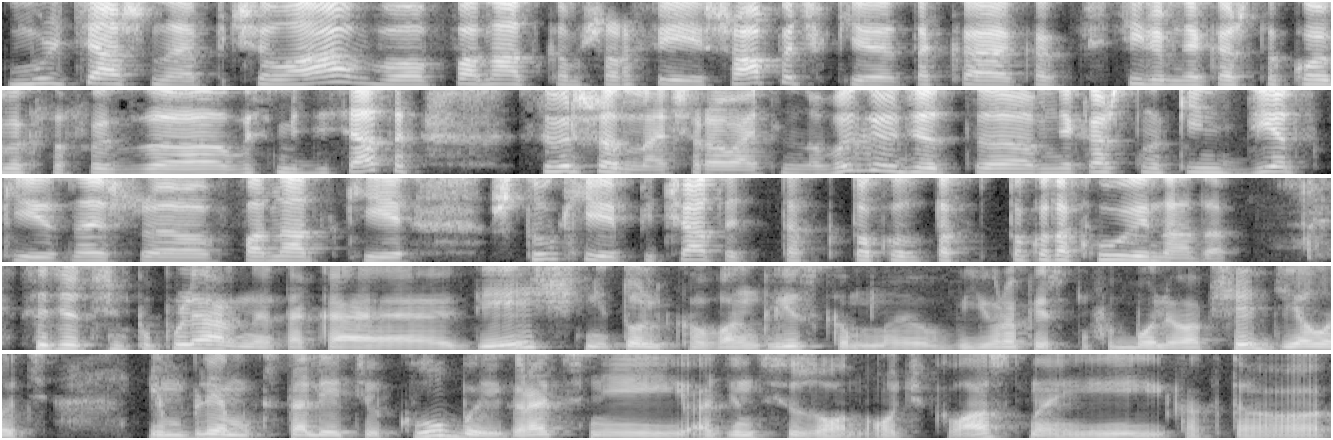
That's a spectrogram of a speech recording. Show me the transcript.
мультяшная пчела в фанатском шарфе и шапочке, такая, как в стиле, мне кажется, комиксов из 80-х, совершенно очаровательно выглядит. Э, мне кажется, на какие-нибудь детские, знаешь, э, фанатские штуки печатать так, только, так, только такую и надо. Кстати, очень популярная такая вещь, не только в английском, но и в европейском футболе вообще, делать эмблему к столетию клуба, играть с ней один сезон. Очень классно, и как-то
